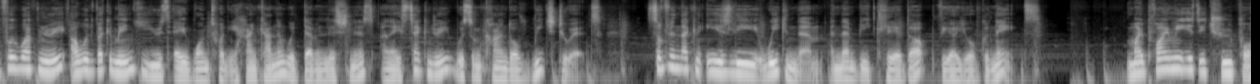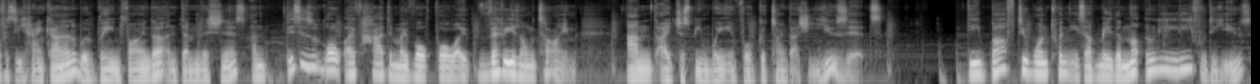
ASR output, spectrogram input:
For the weaponry, I would recommend you use a 120 hand cannon with demolitionist and a secondary with some kind of reach to it. Something that can easily weaken them and then be cleared up via your grenades. My primary is the True Prophecy hand cannon with rangefinder and demolitionist and this is what I've had in my vault for a very long time and I've just been waiting for a good time to actually use it. The buff to 120s have made them not only lethal to use,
